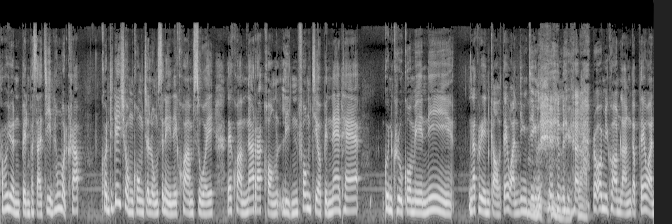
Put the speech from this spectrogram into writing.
ภาพยนตร์เป็นภาษาจีนทั้งหมดครับ คนที่ได้ชมคงจะหลงเสน่ห์ในความสวย และความน่ารักของหลินฟงเจียวเป็นแน่แท้ คุณครูโกเมนนี่ นักเรียนเก่าไต้หวันจริง ๆ เลยนะคะครับเพราะว่ามีความหลังกับไต้หวัน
